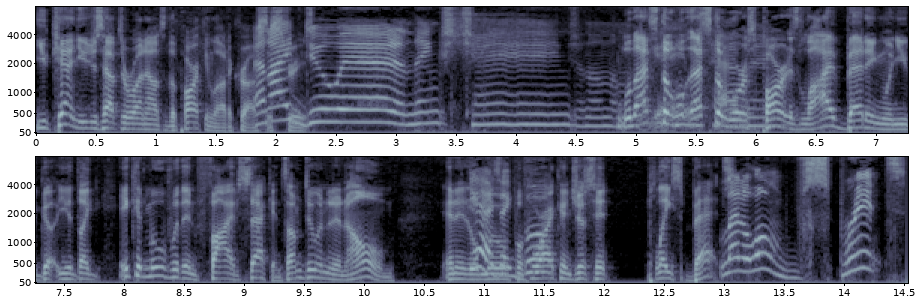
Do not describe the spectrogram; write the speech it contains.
you can. You just have to run out to the parking lot across and the street. And I do it, and things change, and then the Well, that's the that's the worst part is live betting when you go. You like it can move within five seconds. I'm doing it at home, and it'll Yeah, move like, before boom. I can just hit place bets. Let alone sprint,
